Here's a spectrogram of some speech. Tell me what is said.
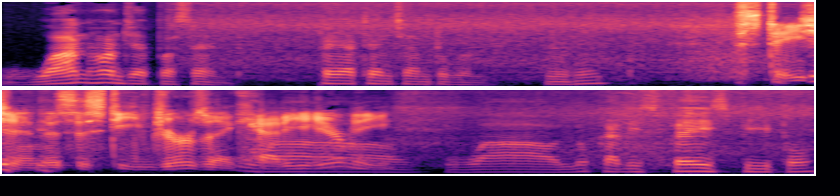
100%. Pay attention to him. hmm Station, this is Steve Jurczyk. How do you hear me? Wow, look at his face, people.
